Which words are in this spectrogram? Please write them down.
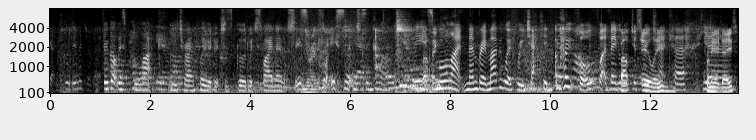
get a good image of it. We've got this black uterine fluid, which is good, which is why I know that she's pretty certain she's in calf. It's more like membrane. Might be worth rechecking. I'm hopeful, but I'd maybe About would just early, recheck uh, her. 28 Yeah. days.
